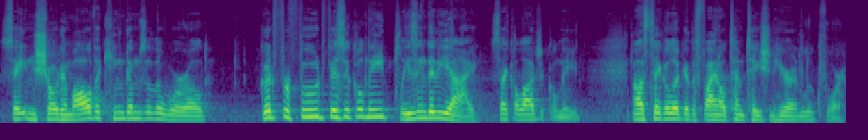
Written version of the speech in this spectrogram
Satan showed him all the kingdoms of the world good for food, physical need, pleasing to the eye, psychological need. Now let's take a look at the final temptation here in Luke 4.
